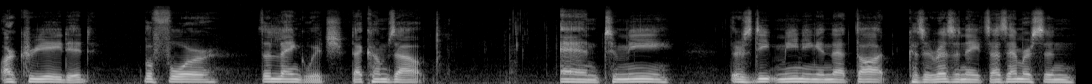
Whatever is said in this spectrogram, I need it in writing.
are created before the language that comes out and to me, there's deep meaning in that thought because it resonates as Emerson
